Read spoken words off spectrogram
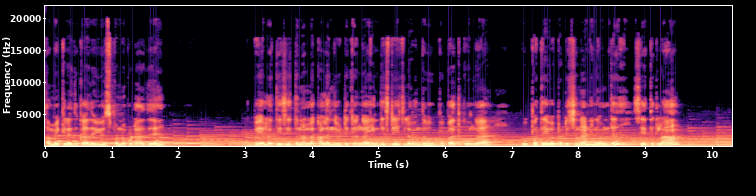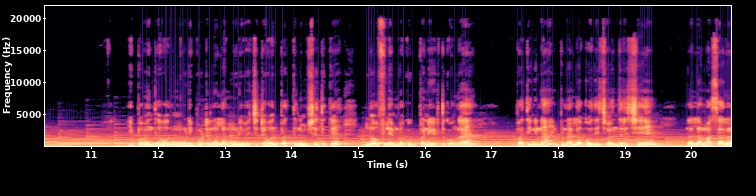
சமைக்கிறதுக்கு அதை யூஸ் பண்ணக்கூடாது. இப்போ எல்லாத்தையும் சேர்த்து நல்லா கலந்து விட்டுக்கோங்க. இந்த ஸ்டேஜில் வந்து உப்பு பார்த்துக்கோங்க உப்பு தேவைப்பட்டுச்சுன்னா நீங்கள் வந்து சேர்த்துக்கலாம். இப்போ வந்து ஒரு மூடி போட்டு நல்லா மூடி வச்சுட்டு ஒரு பத்து நிமிஷத்துக்கு லோ ஃப்ளேமில் குக் பண்ணி எடுத்துக்கோங்க. பார்த்தீங்கன்னா இப்போ நல்லா கொதிச்சு வந்துருச்சு. நல்லா மசாலா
